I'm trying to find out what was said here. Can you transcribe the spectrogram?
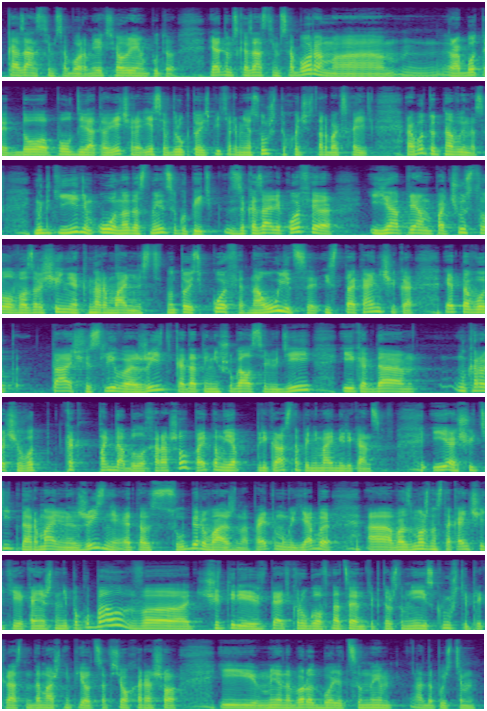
Казанским собором, я их все время путаю. Рядом с Казанским собором э, работает до полдевятого вечера, если вдруг кто из Питера меня слушает и хочет в Starbucks ходить. Работают на вынос. Мы такие едем, о, надо остановиться купить. Заказали кофе, и я прям почувствовал возвращение к нормальности. Ну, то есть кофе на улице из стаканчика – это вот та счастливая жизнь, когда ты не шугался людей, и когда ну, короче, вот как тогда было хорошо, поэтому я прекрасно понимаю американцев. И ощутить нормальность жизни — это супер важно. Поэтому я бы, а, возможно, стаканчики, конечно, не покупал в 4-5 кругов наценки, потому что мне из кружки прекрасно домашний пьется, все хорошо. И мне, наоборот, более цены, а, допустим,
